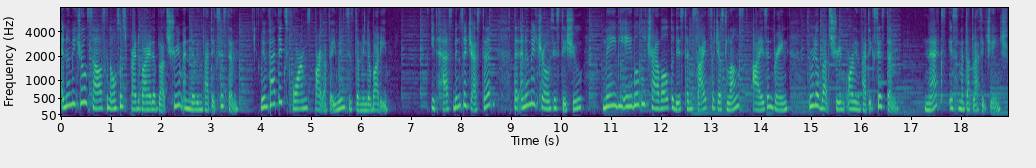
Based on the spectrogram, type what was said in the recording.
endometrial cells can also spread via the bloodstream and the lymphatic system. Lymphatics forms part of the immune system in the body. It has been suggested that endometriosis tissue may be able to travel to distant sites such as lungs, eyes, and brain through the bloodstream or lymphatic system. Next is metaplastic change.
